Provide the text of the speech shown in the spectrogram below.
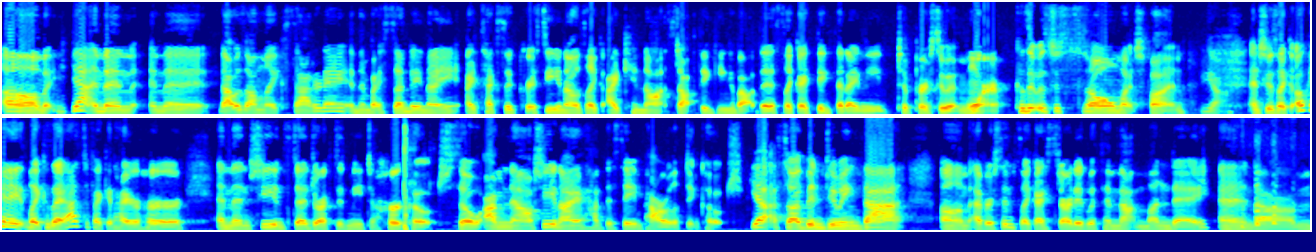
um yeah and then and then that was on like saturday and then by sunday night i texted chrissy and i was like i cannot stop thinking about this like i think that i need to pursue it more because it was just so much fun Yeah. and she was like okay like because i asked if i could hire her and then she instead directed me to her coach so i'm now she and i have the same powerlifting coach yeah so i've been doing that um, ever since like i started with him that monday and um,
